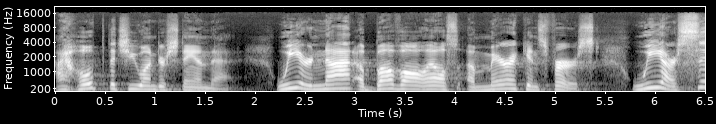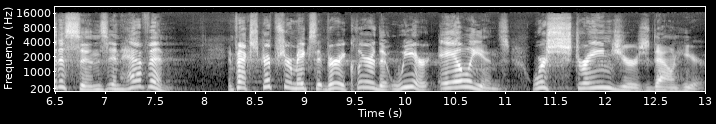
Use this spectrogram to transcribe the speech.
I hope that you understand that. We are not, above all else, Americans first. We are citizens in heaven. In fact, Scripture makes it very clear that we are aliens. We're strangers down here.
